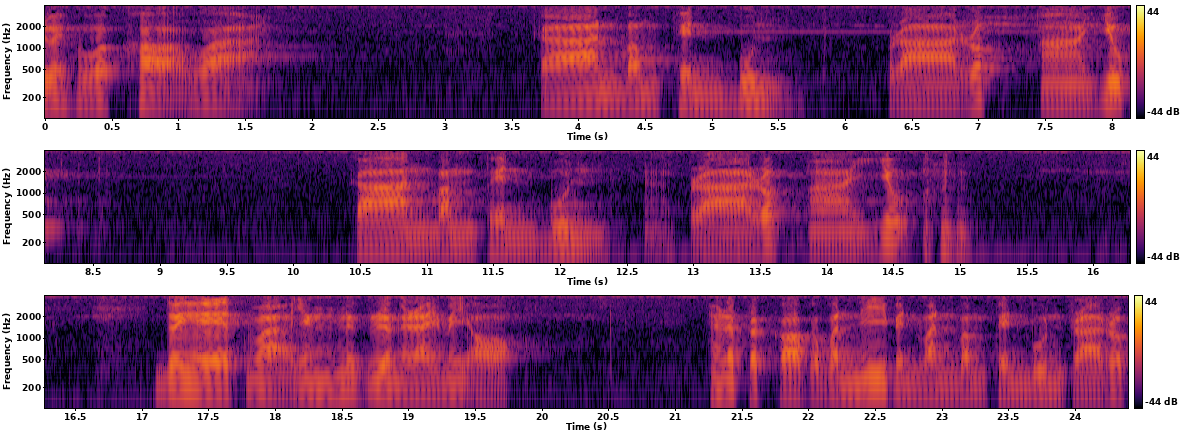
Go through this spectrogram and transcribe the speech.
ด้วยหัวข้อว่า การบำเพ็ญบุญ ปรารบอายุ การบำเพ็ญบุญ ปรารบอายุ ด้วยเหตุว่ายังนึกเรื่องอะไรไม่ออก และประกอบกับวันนี้เป็นวันบำเพ็ญบุญปรารบ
